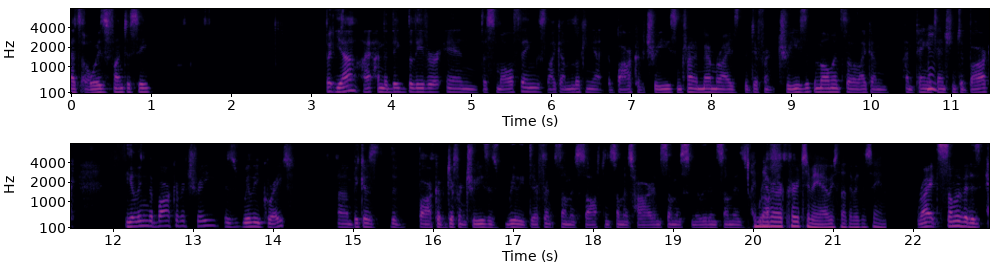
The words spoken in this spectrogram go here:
That's always fun to see but yeah, I, am a big believer in the small things. Like I'm looking at the bark of trees. I'm trying to memorize the different trees at the moment. So like I'm I'm paying mm. attention to bark. Feeling the bark of a tree is really great um, because the bark of different trees is really different. Some is soft and some is hard and some is smooth and some is. It rough. never occurred to me. I always thought they were the same. Right. Some of it is.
